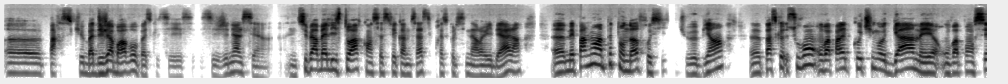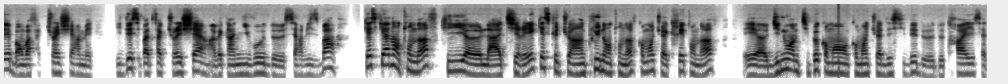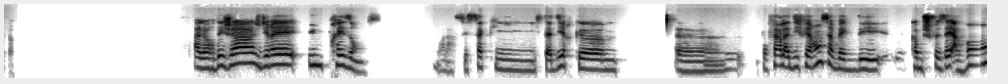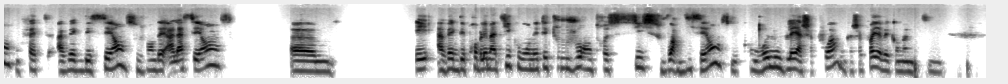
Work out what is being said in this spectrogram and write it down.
parce que bah déjà bravo, parce que c'est génial, c'est une super belle histoire quand ça se fait comme ça, c'est presque le scénario idéal. Hein. Euh, mais parle-nous un peu de ton offre aussi, si tu veux bien, euh, parce que souvent on va parler de coaching haut de gamme et on va penser, bah on va facturer cher, mais l'idée c'est pas de facturer cher avec un niveau de service bas. Qu'est-ce qu'il y a dans ton offre qui euh, l'a attiré? Qu'est-ce que tu as inclus dans ton offre? Comment tu as créé ton offre? Et euh, dis-nous un petit peu comment, comment tu as décidé de, de travailler cette offre. Alors déjà, je dirais une présence. Voilà, c'est ça qui, c'est-à-dire que euh, pour faire la différence avec des, comme je faisais avant en fait, avec des séances où je vendais à la séance. Euh, et avec des problématiques où on était toujours entre 6 voire 10 séances, mais qu'on renouvelait à chaque fois. Donc à chaque fois, il y avait comme un petit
